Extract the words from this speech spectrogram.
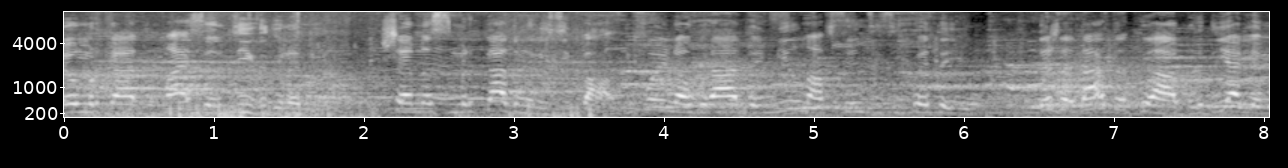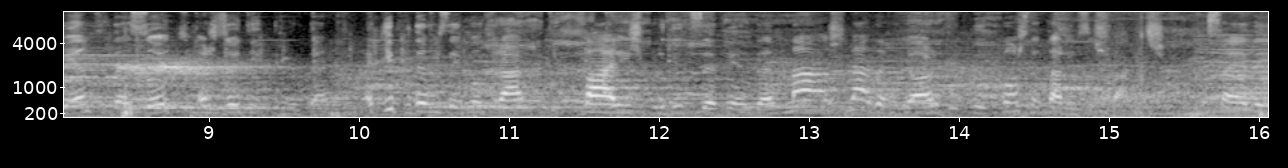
é o mercado mais antigo do Namibe. Chama-se Mercado Municipal e foi inaugurado em 1951. Desde a data que abre diariamente das 8 às 18h30. Aqui podemos encontrar vários produtos à venda, mas nada melhor do que constatarmos os factos. Saia daí.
